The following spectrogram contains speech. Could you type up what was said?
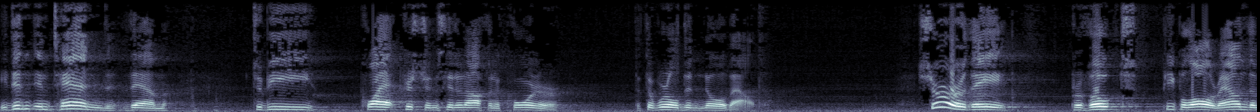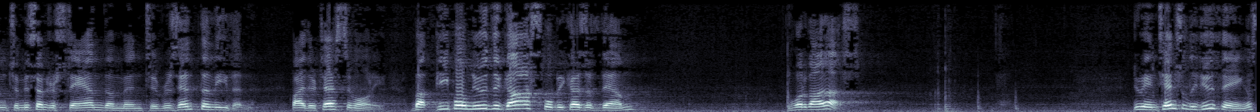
He didn't intend them to be quiet Christians hidden off in a corner that the world didn't know about. Sure, they provoked people all around them to misunderstand them and to resent them even by their testimony. But people knew the gospel because of them. What about us? Do we intentionally do things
